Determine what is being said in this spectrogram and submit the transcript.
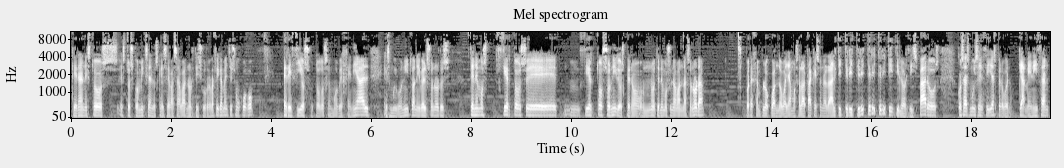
que eran estos, estos cómics en los que se basaba Norte y Sur. Gráficamente es un juego precioso, todo se mueve genial, es muy bonito, a nivel sonoro tenemos ciertos, eh, ciertos sonidos, pero no tenemos una banda sonora. Por ejemplo, cuando vayamos al ataque sonará el tit, y los disparos, cosas muy sencillas, pero bueno, que amenizan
